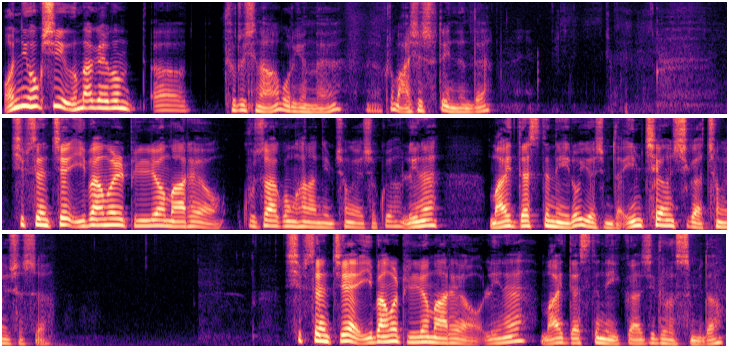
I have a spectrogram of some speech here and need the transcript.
언니 혹시 음악 앨범 어, 들으시나 모르겠네. 예, 그럼 아실 수도 있는데. 10cm의 이 밤을 빌려 말해요. 940 하나님 청해 주셨고요. 린의 My Destiny로 이어집니다. 임채연 씨가 청해 주셨어요. 10cm의 이 밤을 빌려 말해요. 린의 My Destiny까지 들었습니다.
